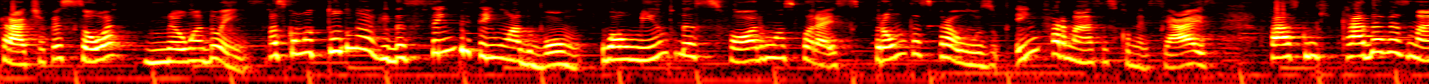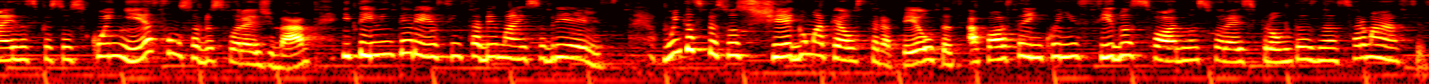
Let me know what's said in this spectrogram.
Trate a pessoa, não a doença. Mas como tudo na vida sempre tem um lado bom, o aumento das fórmulas florais prontas para uso em farmácias comerciais faz com que cada vez mais as pessoas conheçam sobre os florais de bar e tenham interesse em saber mais sobre eles. Muitas pessoas chegam até os terapeutas após terem conhecido as formas florais prontas nas farmácias.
